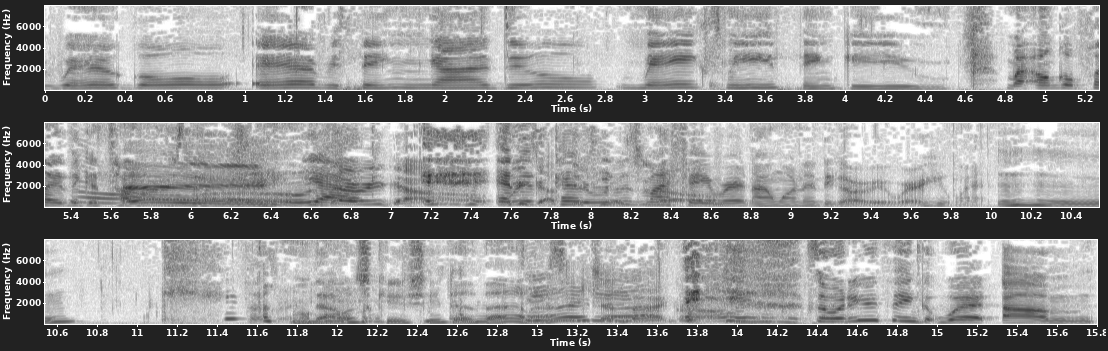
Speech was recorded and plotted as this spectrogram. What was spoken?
Everywhere I go, everything I do makes me think of you. My uncle played the guitar. Hey. so, Oh, yeah. there we go. and We it's because he was my favorite, and I wanted to go everywhere he went. That was cute. She did that. I did that, so, what do you think? What, um,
